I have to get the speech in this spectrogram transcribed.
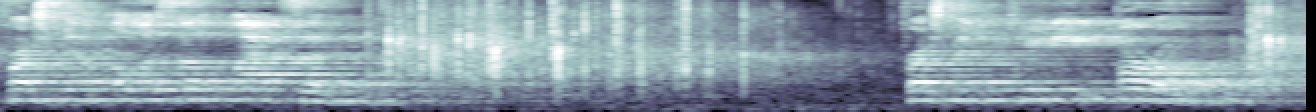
Freshman Alyssa Ladson. Freshman Katie Burrow.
